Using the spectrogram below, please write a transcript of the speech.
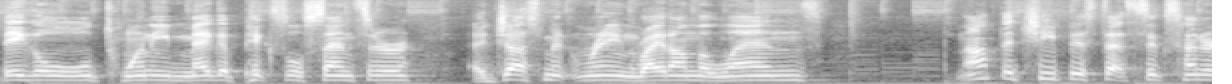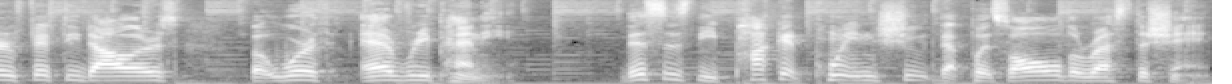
big old 20 megapixel sensor, adjustment ring right on the lens. Not the cheapest at $650, but worth every penny. This is the pocket point and shoot that puts all the rest to shame.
